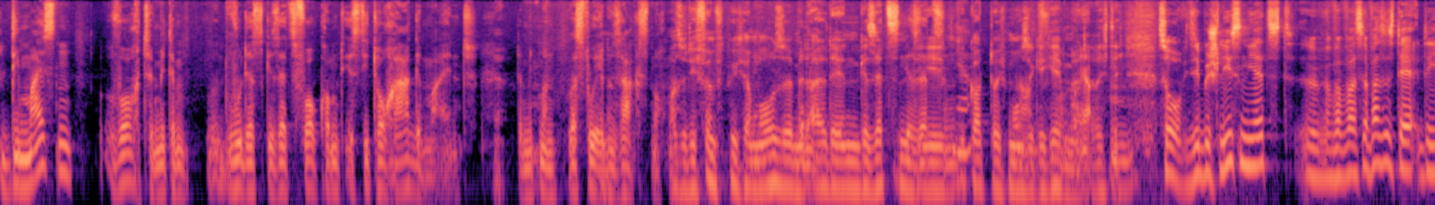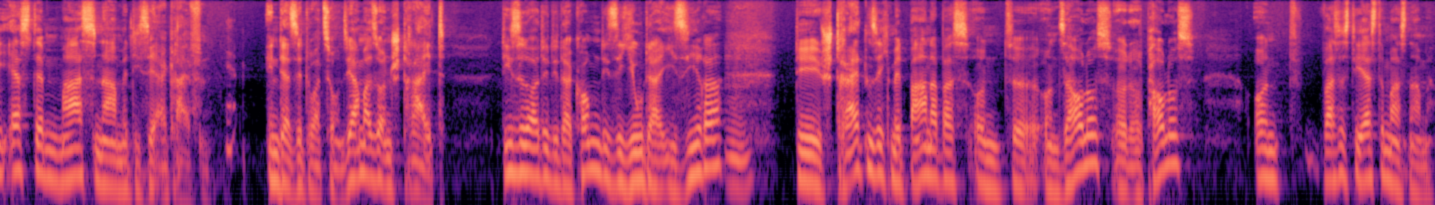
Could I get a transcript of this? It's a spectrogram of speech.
Die meisten Worte, mit dem, wo das Gesetz vorkommt, ist die Torah gemeint. Ja. Damit man, was du eben genau. sagst, nochmal. Also die fünf Bücher Mose mit all den Gesetzen, Gesetzen. die ja. Gott durch Mose ja. gegeben hat. Ja. Richtig. Mhm. So, Sie beschließen jetzt, äh, was, was ist der, die erste Maßnahme, die Sie ergreifen in der Situation? Sie haben also einen Streit. Diese Leute, die da kommen, diese Judaisierer, mhm. die streiten sich mit Barnabas und, äh, und Saulus oder Paulus. Und was ist die erste Maßnahme?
